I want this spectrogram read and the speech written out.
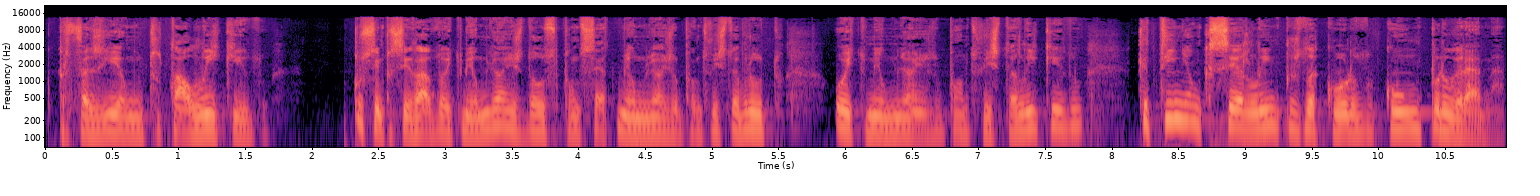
que prefazia um total líquido, por simplicidade, de 8 mil milhões, 12,7 mil milhões do ponto de vista bruto, 8 mil milhões do ponto de vista líquido, que tinham que ser limpos de acordo com um programa.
